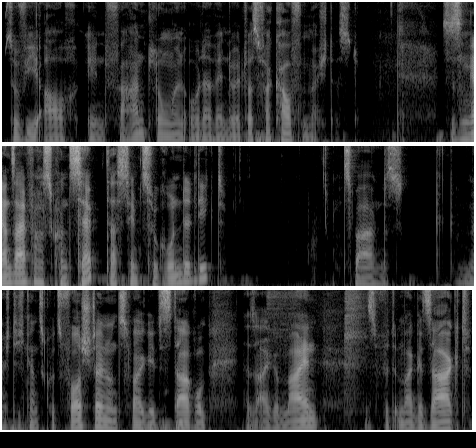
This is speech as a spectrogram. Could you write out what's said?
sowie auch in Verhandlungen oder wenn du etwas verkaufen möchtest. Es ist ein ganz einfaches Konzept, das dem zugrunde liegt. Und zwar, das möchte ich ganz kurz vorstellen, und zwar geht es darum, dass allgemein, es wird immer gesagt,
